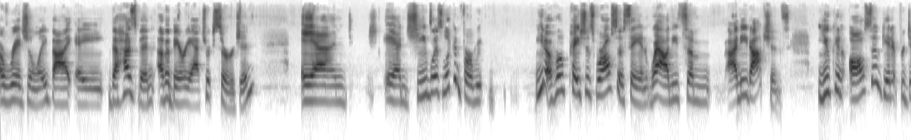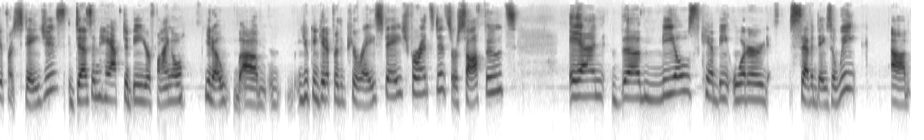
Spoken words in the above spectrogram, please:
originally by a, the husband of a bariatric surgeon. And and she was looking for, you know, her patients were also saying, wow, I need some, I need options. You can also get it for different stages. It doesn't have to be your final, you know, um, you can get it for the puree stage, for instance, or soft foods. And the meals can be ordered seven days a week, um,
